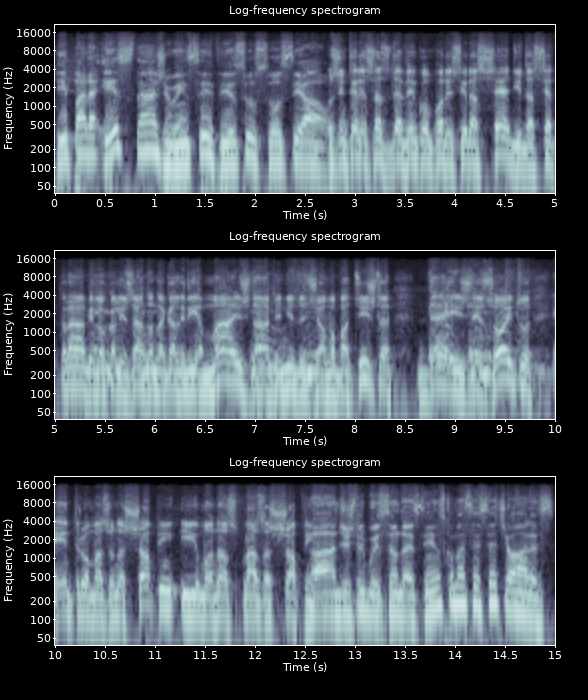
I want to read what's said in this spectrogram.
e para estágio em serviço social. Os interessados devem comparecer à sede da CETRAB, localizada na Galeria Mais, na Avenida de Jalma Batista, 1018, entre o Amazonas Shopping e o Manaus Plaza Shopping. A distribuição das senhas começa às 7 horas.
